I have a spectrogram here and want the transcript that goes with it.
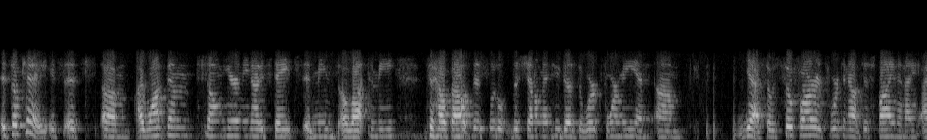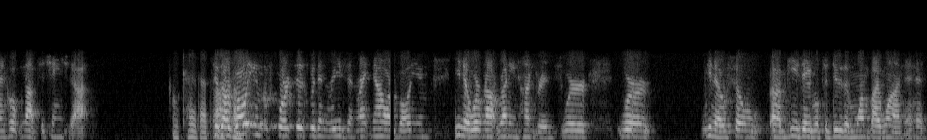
it's okay it's it's um i want them sewn here in the United States. It means a lot to me to help out this little this gentleman who does the work for me and um yeah, so so far it's working out just fine and I, I hope not to change that. Okay, that's because awesome. our volume of course is within reason. Right now our volume, you know, we're not running hundreds. We're we're you know, so um he's able to do them one by one and it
